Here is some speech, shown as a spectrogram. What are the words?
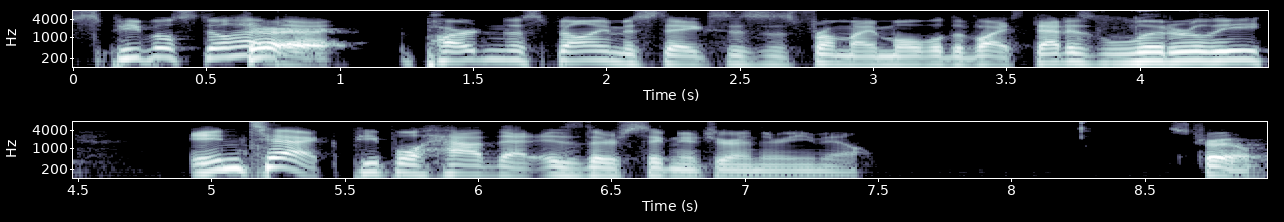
S- People still have Sure. that. Pardon the spelling mistakes. This is from my mobile device. That is literally in tech. People have that as their signature in their email. It's true.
